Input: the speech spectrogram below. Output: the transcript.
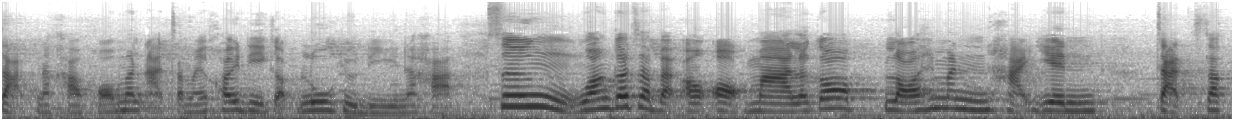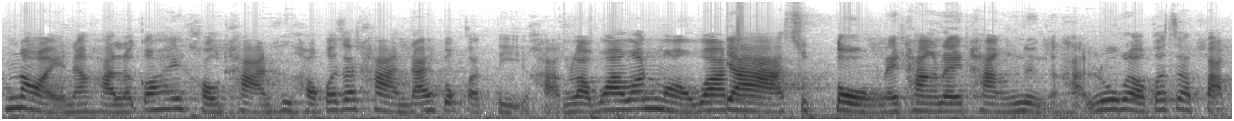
จัดนะคะ เพราะมันอาจจะไม่ค่อยดีกับลูกอยู่ดีนะคะ ซึ่งว่านก็จะแบบเอาออกมาแล้วก็รอให้มันหายเย็นจัดสักหน่อยนะคะ แล้วก็ให้เขาทานคือเขาก็จะทานได้ปกติค่ะเราว่าว่านมองว่ายาสุดโต่งในทางใดทางหนึ่งะค่ะลูกเราก็จะปรับ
